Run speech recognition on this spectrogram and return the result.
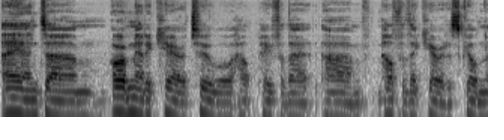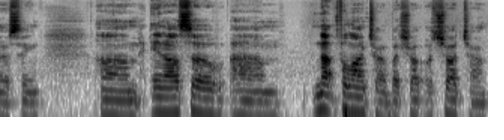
and um, or Medicare too, will help pay for that, um, help for that care at a skilled nursing, um, and also. Not for long term, but short, short term.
